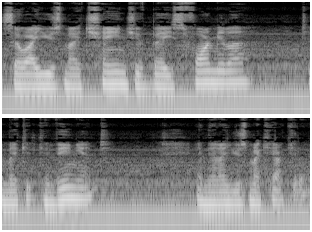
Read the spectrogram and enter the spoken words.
so I used my change of base formula to make it convenient, and then I used my calculator.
